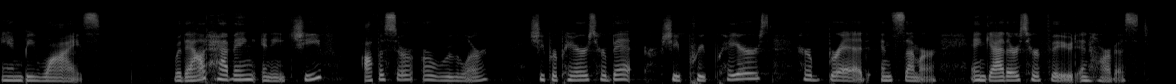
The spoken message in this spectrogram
and be wise. Without having any chief officer or ruler. She prepares her be- she prepares her bread in summer and gathers her food in harvest.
